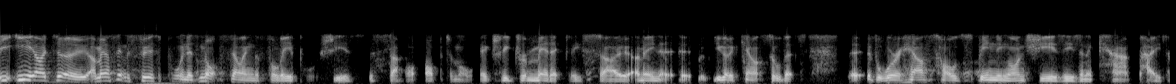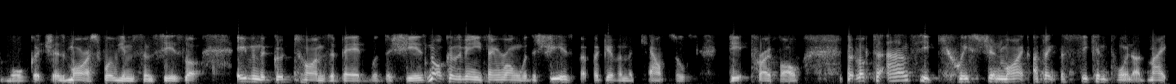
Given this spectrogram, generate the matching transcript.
yeah, I do. I mean, I think the first point is not selling the full airport shares is actually dramatically so. I mean, uh, uh, you've got a council that's, uh, if it were a household spending on shares, is, and it can't pay the mortgage. As Maurice Williamson says, look, even the good times are bad with the shares, not because of anything wrong with the shares, but given the council's debt profile. But look, to answer your question, Mike, I think the second point I'd make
